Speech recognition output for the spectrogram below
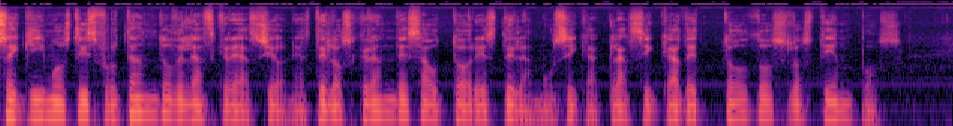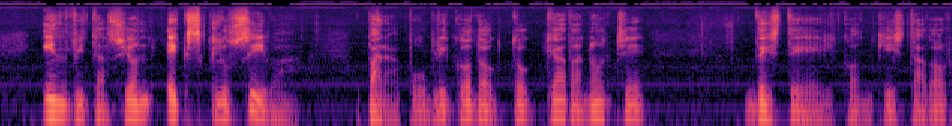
Seguimos disfrutando de las creaciones de los grandes autores de la música clásica de todos los tiempos. Invitación exclusiva para público docto cada noche desde El Conquistador.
